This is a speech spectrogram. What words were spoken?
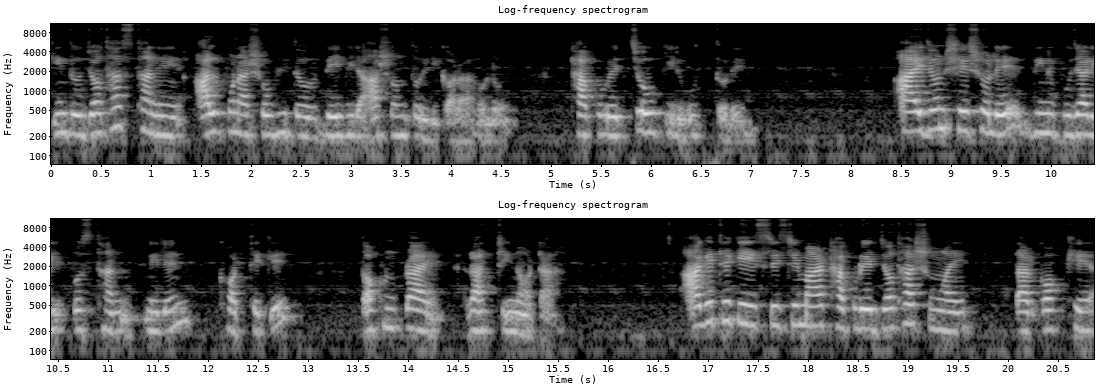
কিন্তু যথাস্থানে আলপনা শোভিত দেবীর আসন তৈরি করা হলো ঠাকুরের চৌকির উত্তরে। আয়োজন শেষ হলে দিন পূজারী প্রস্থান নিলেন ঘর থেকে, তখন প্রায় রাত্রি নটা। আগে থেকেই শ্রী শ্রীমা ঠাকুরের যথাসময়ে তার কক্ষে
